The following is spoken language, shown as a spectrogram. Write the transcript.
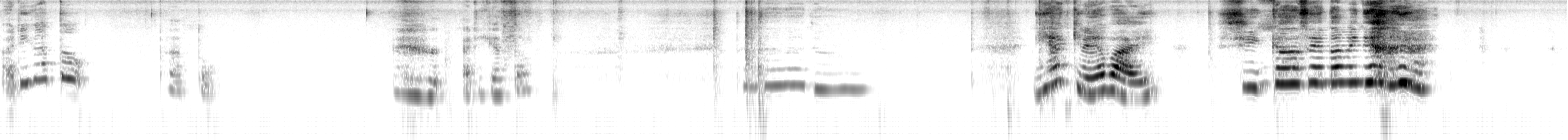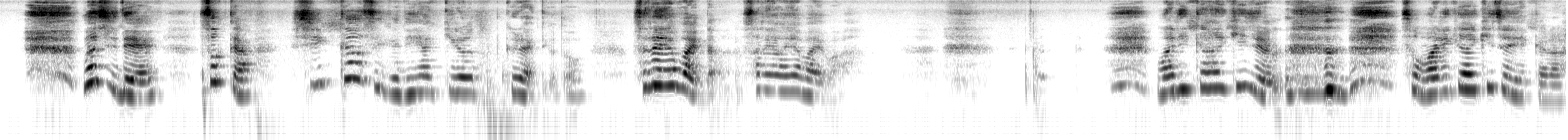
ありがとう。ハート。ありがとう。200 キロやばい。新幹線並みにやばい。マジで？そっか。新幹線が200キロぐらいってこと？それはやばいな。それはやばいわ。マリカー基準。そうマリカー基準やから。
